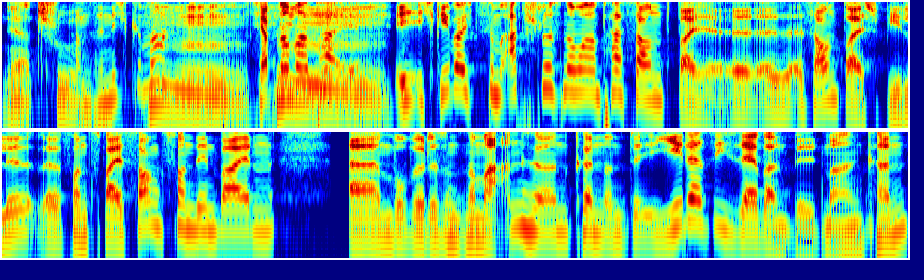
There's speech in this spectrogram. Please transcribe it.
Ja, true. Haben sie nicht gemacht. Hm. Ich habe noch mal ein paar. Hm. Ich, ich gebe euch zum Abschluss noch mal ein paar Soundbe äh, Soundbeispiele äh, von zwei Songs von den beiden, ähm, wo wir das uns noch mal anhören können und äh, jeder sich selber ein Bild machen kann.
